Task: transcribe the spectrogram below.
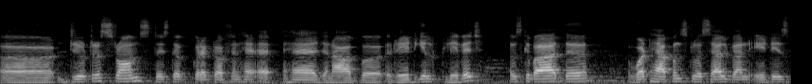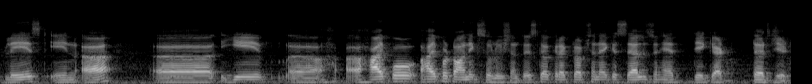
deuterostomes तो इसका करेक्ट ऑप्शन है, है जनाब रेडियल क्लेवेज उसके बाद what happens to a cell when it is placed in a ये हाइपो हाइपोटॉनिक सोल्यूशन तो इसका करेक्ट ऑप्शन है कि सेल्स जो हैं दे गेट टर्जिड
